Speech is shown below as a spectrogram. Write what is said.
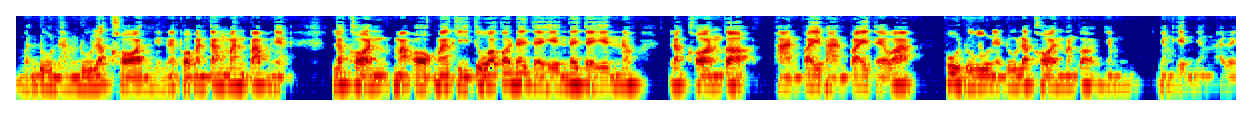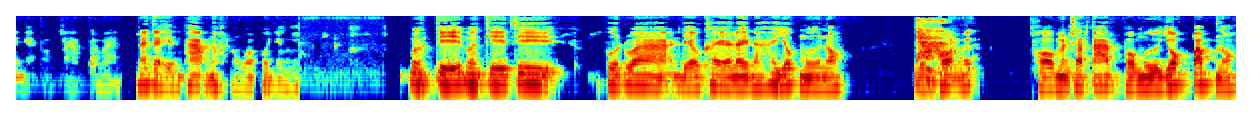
เหมือนดูหนังดูละครเห็นไหมพอมันตั้งมั่นปั๊บเนี่ยละครมาออกมากี่ตัวก็ได้แต่เห็นได้แต่เห็นเนาะละครก็ผ่านไปผ่านไปแต่ว่า ผู้ดูเนี่ยดูละครมันก็ยังยังเห็นยังอะไรเงี้ยประมาณ น่าจะเห็นภาพเนาะหลวงพ่อพูดอย่างนี้ เมื่อกี้เมื่อกี้ที่พูดว่า เดี๋ยวใครอะไรนะ ให้ยกมือเนาะหลวงพ่อนึกพอมันสตาร์ทพอมือยกปั๊บเนาะ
